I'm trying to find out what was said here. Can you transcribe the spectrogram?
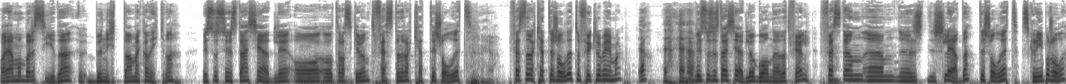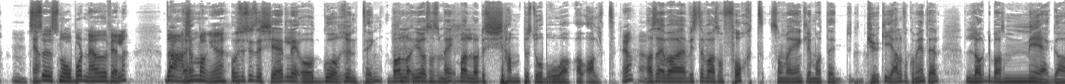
Og jeg må bare si det, benytt deg av mekanikkene. Hvis du syns det er kjedelig å, å traske rundt, fest en rakett i skjoldet ditt. Ja. Fest en rakett i skjoldet ditt og fyker opp i himmelen. Ja. Hvis du syns det er kjedelig å gå ned et fjell, fest en um, slede til skjoldet ditt. Skli på skjoldet. S- Snowboard ned det fjellet. Det er så mange Og hvis du syns det er kjedelig å gå rundt ting, bare la, gjør sånn som meg. Bare lagde kjempestore broer av alt. Ja. Altså jeg bare, Hvis det var sånn fort som jeg egentlig måtte kuke i hjel for å komme inn til, lagde bare sånn mega,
